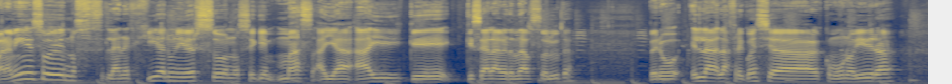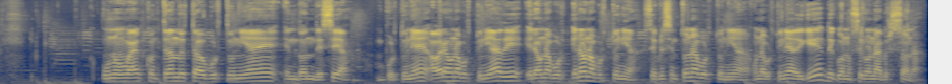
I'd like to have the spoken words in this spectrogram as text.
para mí eso es la energía del universo, no sé qué más allá hay que, que sea la verdad absoluta. Pero es la, la frecuencia como uno vibra. uno va encontrando estas oportunidades en donde sea. Oportunidades, ahora una oportunidad de, era una, era una oportunidad, se presentó una oportunidad. ¿Una oportunidad de qué? De conocer a una persona.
